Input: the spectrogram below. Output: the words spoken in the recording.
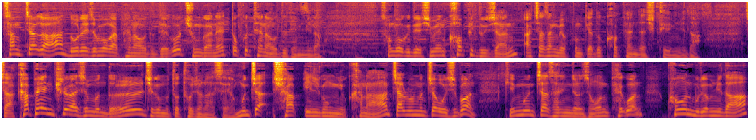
상자가 노래 제목 앞에 나오도 되고 중간에 또 끝에 나오도 됩니다. 선곡이 되시면 커피 두 잔, 아차상 몇 분께도 커피 한 잔씩 드립니다. 자, 카페인 필요하신 분들 지금부터 도전하세요. 문자 1061, 짧은 문자 50원, 긴 문자 사진 전송은 100원, 콩은 무료입니다.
